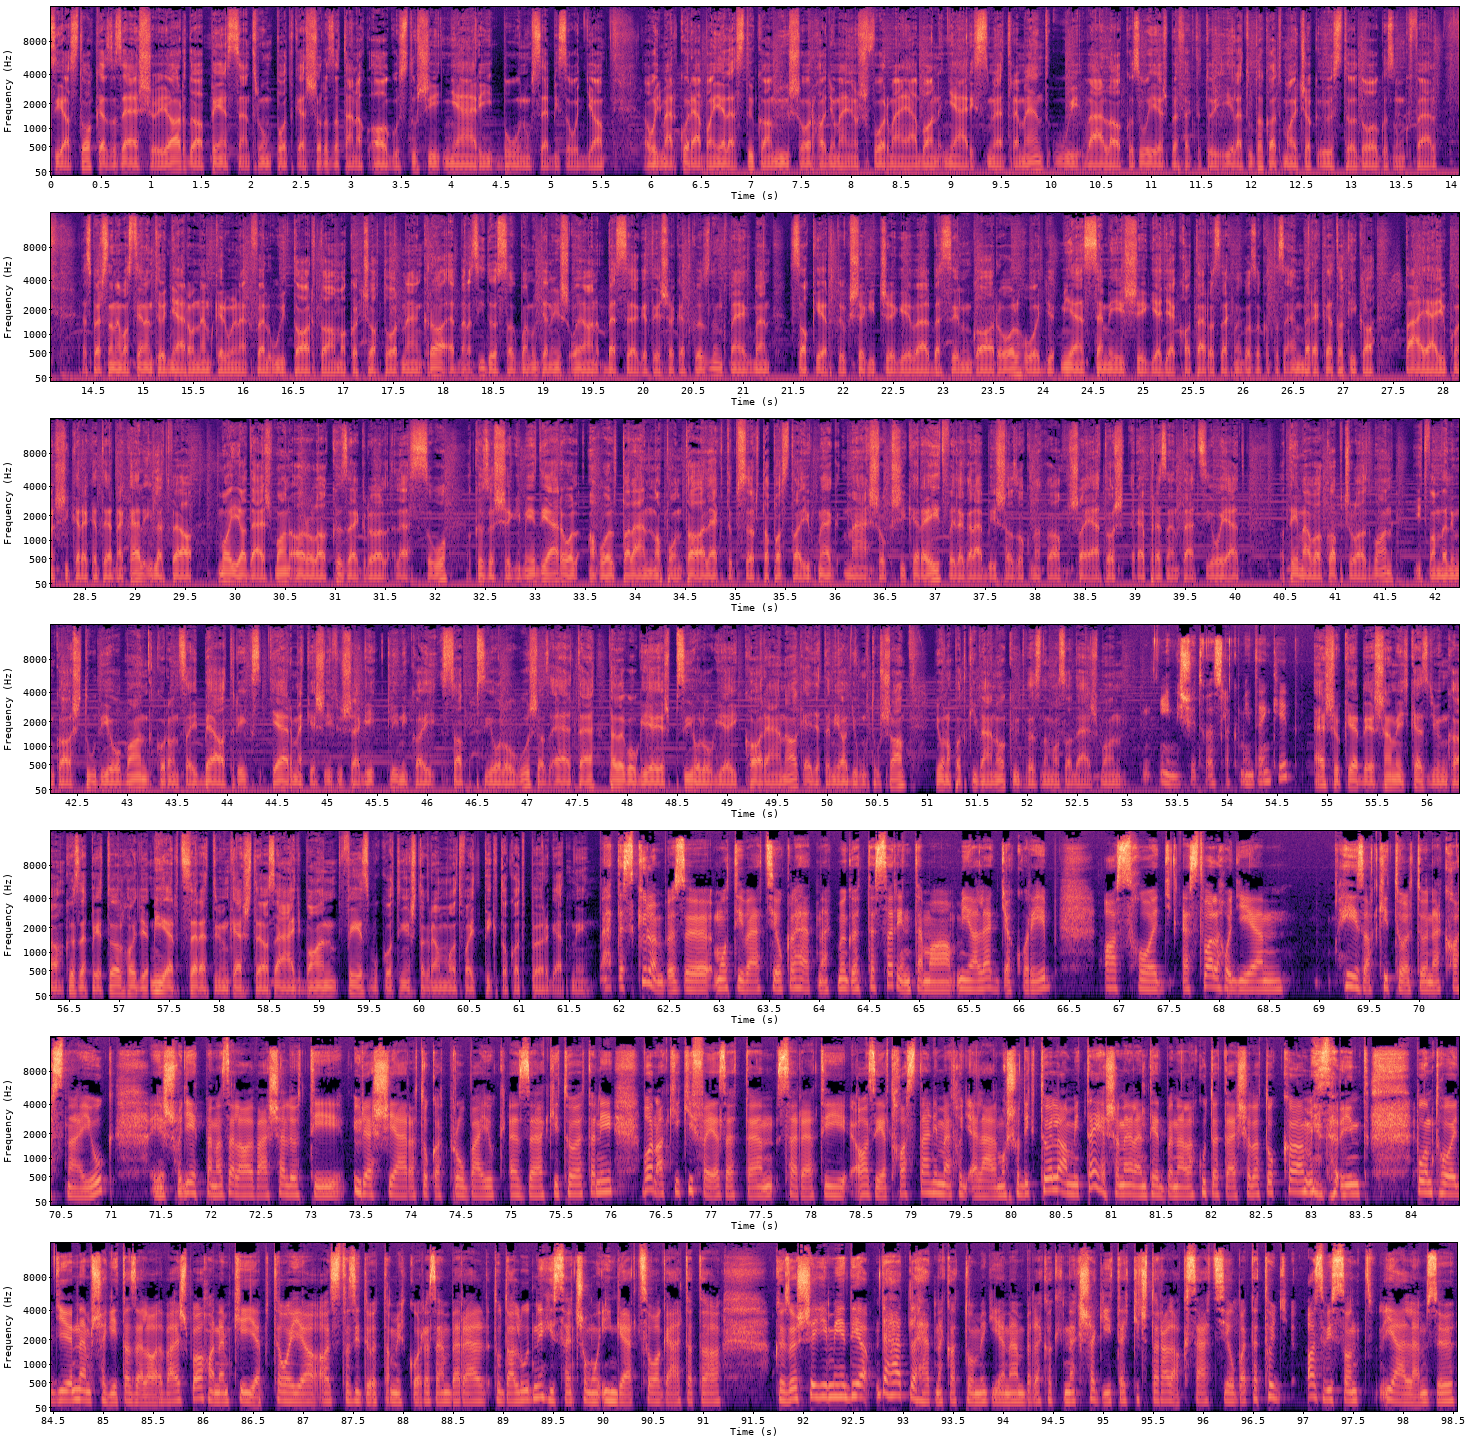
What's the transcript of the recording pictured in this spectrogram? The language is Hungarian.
Sziasztok! Ez az első Yard, a Pénzcentrum podcast sorozatának augusztusi nyári bónusz epizódja. Ahogy már korábban jeleztük, a műsor hagyományos formájában nyári szünetre ment, új vállalkozói és befektetői életutakat majd csak ősztől dolgozunk fel. Ez persze nem azt jelenti, hogy nyáron nem kerülnek fel új tartalmak a csatornánkra, ebben az időszakban ugyanis olyan beszélgetéseket közlünk, melyekben szakértők segítségével beszélünk arról, hogy milyen személyiségjegyek határozzák meg azokat az embereket, akik a pályájukon sikereket érnek el, illetve a mai adásban arról a közegről lesz szó, a közösségi médiáról, ahol talán naponta a legtöbbször tapasztaljuk meg mások sikereit, vagy legalábbis azoknak a sajátos reprezentációját. A témával kapcsolatban itt van velünk a stúdióban Koroncai Beatrix, gyermek- és ifjúsági klinikai szakpszichológus, az ELTE pedagógiai és pszichológiai karának egyetemi adjunktusa. Jó napot kívánok, üdvözlöm az adásban. Én is üdvözlök mindenkit. Első kérdésem, így kezdjünk a közepétől, hogy miért szeretünk este az ágyban Facebookot, Instagramot vagy TikTokot pörgetni? Hát ez különböző motivációk lehetnek mögötte. Szerintem a, mi a leggyakoribb az, hogy ezt valahogy ilyen hézak kitöltőnek használjuk, és hogy éppen az elalvás előtti üres járatokat próbáljuk ezzel kitölteni. Van, aki kifejezetten szereti azért használni, mert hogy elálmosodik tőle, ami teljesen ellentétben áll a kutatási adatokkal, mi szerint pont, hogy nem segít az elalvásba, hanem kijebb tolja azt az időt, amikor az ember el tud aludni, hiszen csomó ingert szolgáltat a közösségi média, de hát lehetnek attól még ilyen emberek, akiknek segít egy kicsit a relaxációba. Tehát, hogy az viszont jellemző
